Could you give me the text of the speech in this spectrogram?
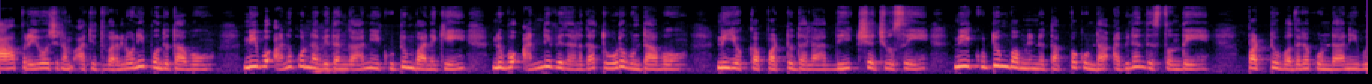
ఆ ప్రయోజనం అతి త్వరలోనే పొందుతావు. నీవు అనుకున్న విధంగా నీ కుటుంబానికి నువ్వు అన్ని విధాలుగా తోడు ఉంటావు. నీ యొక్క పట్టుదల దీక్ష చూసి నీ కుటుంబం నిన్ను తప్పకుండా అభినందిస్తుంది. పట్టు వదలకుండా నీవు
